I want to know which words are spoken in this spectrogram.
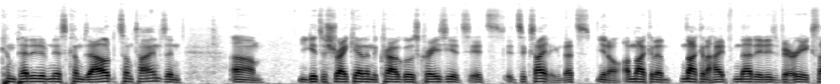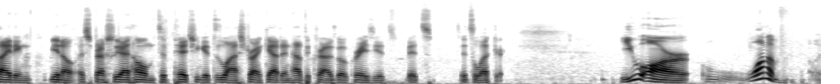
competitiveness comes out sometimes, and um, you get to strike out and the crowd goes crazy. It's it's it's exciting. That's you know I'm not gonna not gonna hide from that. It is very exciting, you know, especially at home to pitch and get the last strikeout and have the crowd go crazy. It's it's it's electric. you are one of a-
